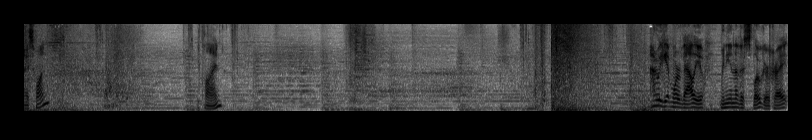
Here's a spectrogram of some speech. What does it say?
Nice one. Decline. How do we get more value? We need another Slogurk, right?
